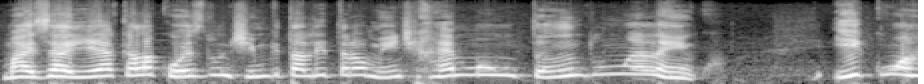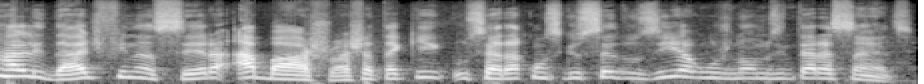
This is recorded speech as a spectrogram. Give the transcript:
Mas aí é aquela coisa de um time que está literalmente remontando um elenco. E com a realidade financeira abaixo. Acho até que o Ceará conseguiu seduzir alguns nomes interessantes.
